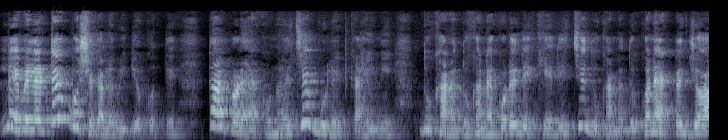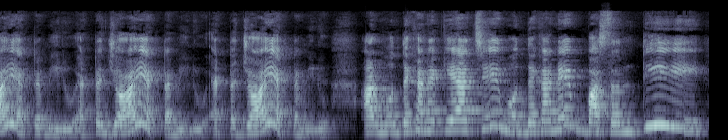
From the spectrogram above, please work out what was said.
লেবেলেটে বসে গেল ভিডিও করতে। তারপরে এখন হয়েছে বুলেট কাহিনী। দুখানা দুখানা করে দেখিয়ে দিচ্ছে, দুখানা দুখানা, একটা জয়, একটা বিরু, একটা জয়, একটা বিরু, একটা জয়, একটা বিরু। আর মধ্যেখানে কে আছে? মধ্যেখানে বাসন্তী।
